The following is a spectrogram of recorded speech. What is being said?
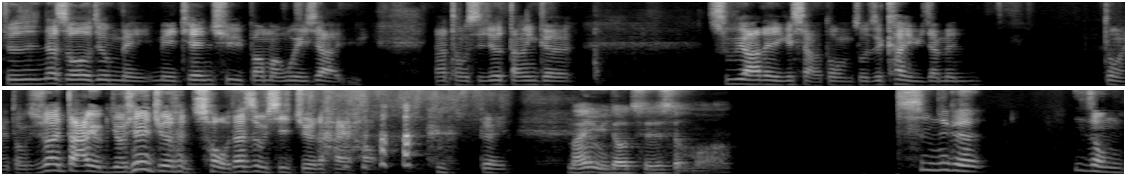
就是那时候就每每天去帮忙喂一下鱼，然后同时就当一个。舒压的一个小动作，就看鱼在那边动来动去。虽然大家有有些人觉得很臭，但是我其实觉得还好。对，鳗鱼都吃什么？是那个一种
